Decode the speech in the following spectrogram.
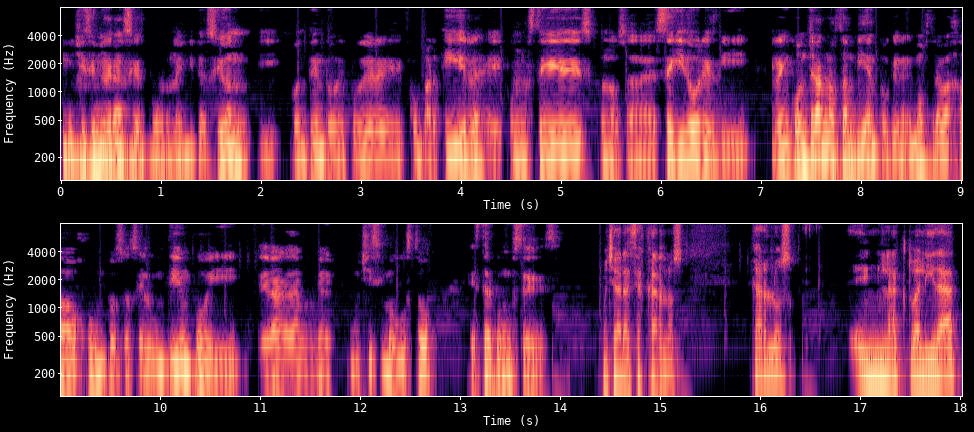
Muchísimas gracias por la invitación y contento de poder eh, compartir eh, con ustedes, con los ah, seguidores y reencontrarnos también, porque hemos trabajado juntos hace algún tiempo y de verdad me da muchísimo gusto estar con ustedes. Muchas gracias, Carlos. Carlos, en la actualidad,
